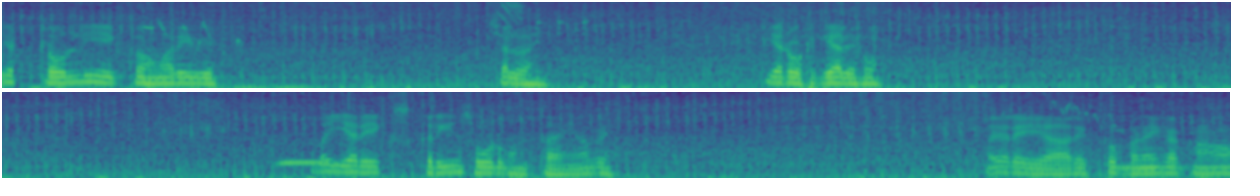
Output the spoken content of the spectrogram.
ये ट्रॉली एक तो हमारी भी चल भाई। यार उठ गया देखो। भाई यार, एक स्क्रीन शॉट बनता है यहाँ पे। अरे यार, एक तो बनेगा कहाँ?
